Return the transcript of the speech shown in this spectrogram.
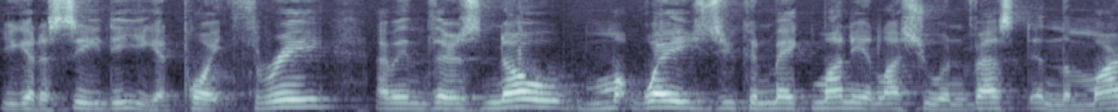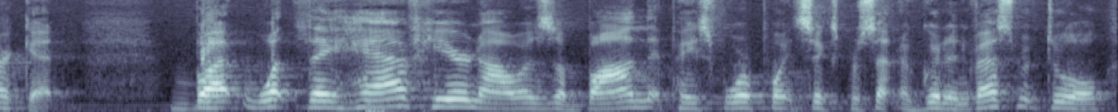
you get a CD, you get 0.3. I mean, there's no m- ways you can make money unless you invest in the market. But what they have here now is a bond that pays 4.6%, a good investment tool,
